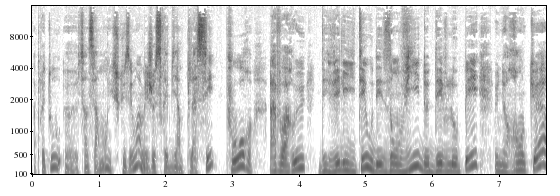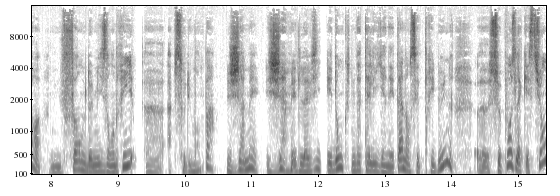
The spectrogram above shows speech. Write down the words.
Après tout, euh, sincèrement, excusez-moi, mais je serais bien placé pour avoir eu des velléités ou des envies de développer une rancœur, une forme de misandrie euh, Absolument pas. Jamais, jamais de la vie. Et donc Nathalie Yanetta, dans cette tribune, euh, se pose la question,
